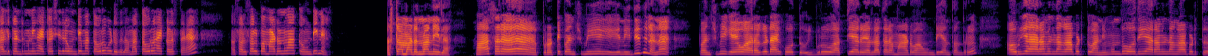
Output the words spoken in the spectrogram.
ಅಲ್ಲಿ ಗಂಡು ಮನೆಗೆ ಹಾಕಿ ಕಳಿಸಿದ್ರೆ ಉಂಡಿ ಮತ್ತೆ ಅವರು ಬಿಡುದಿಲ್ಲ. ಮತ್ತೆ ಅವರು ಹಾಕಿ ಕಳಿಸ್ತಾರೆ ಸ್ವಲ್ಪ ಸ್ವಲ್ಪ ಮಾಡೋಣ ಅಕ್ಕ ಉಂಡಿನ. ಅಷ್ಟ ಮಾಡೋಣ ಇಲ್ಲ ಹಾಂ ಸರ ರೊಟ್ಟಿ ಪಂಚಮಿ ಏನು ಇದ್ದಿದ್ದಿಲ್ಲಣ್ಣ ಪಂಚಮಿಗೆ ಹೊರಗಡಾಗಿ ಹೋತು. ಇಬ್ಬರು ಅತ್ತಿಯಾರು ಎಲ್ಲ ಥರ ಮಾಡುವ ಉಂಡಿ ಅಂತಂದ್ರು. ಅವ್ರಿಗೆ ಆರಾಮಿಲ್ದಂಗೆ ಆಗ್ಬಿಡ್ತು ನಿಮ್ಮ ಮುಂದೆ ಹೋದಿ ಆರಾಮಿಲ್ದಂಗೆ ಆಗ್ಬಿಡ್ತು.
